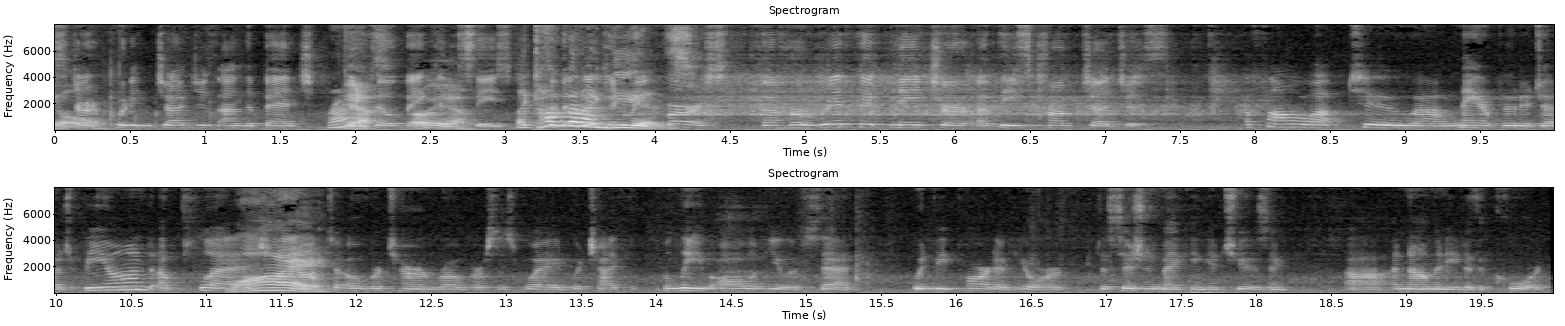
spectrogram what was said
real. start putting judges on the bench Right. to Yes. fill Oh, yeah. vacancies. Like, so talk that about we can ideas. reverse the horrific nature of these Trump judges. A follow-up to um, Mayor Buttigieg, beyond a pledge Why? not to overturn Roe versus Wade, which I believe all of you have said would be part of your decision-making in choosing uh, a nominee to the court,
